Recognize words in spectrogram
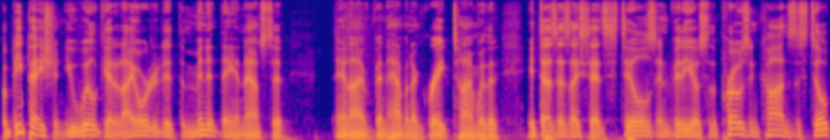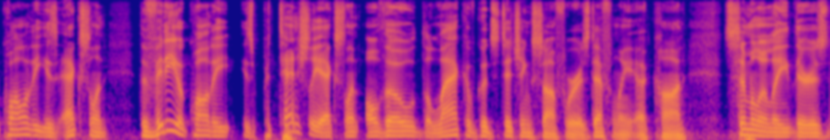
But be patient. You will get it. I ordered it the minute they announced it. And I've been having a great time with it. It does, as I said, stills and video. So the pros and cons, the still quality is excellent. The video quality is potentially excellent, although the lack of good stitching software is definitely a con. Similarly, there's,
